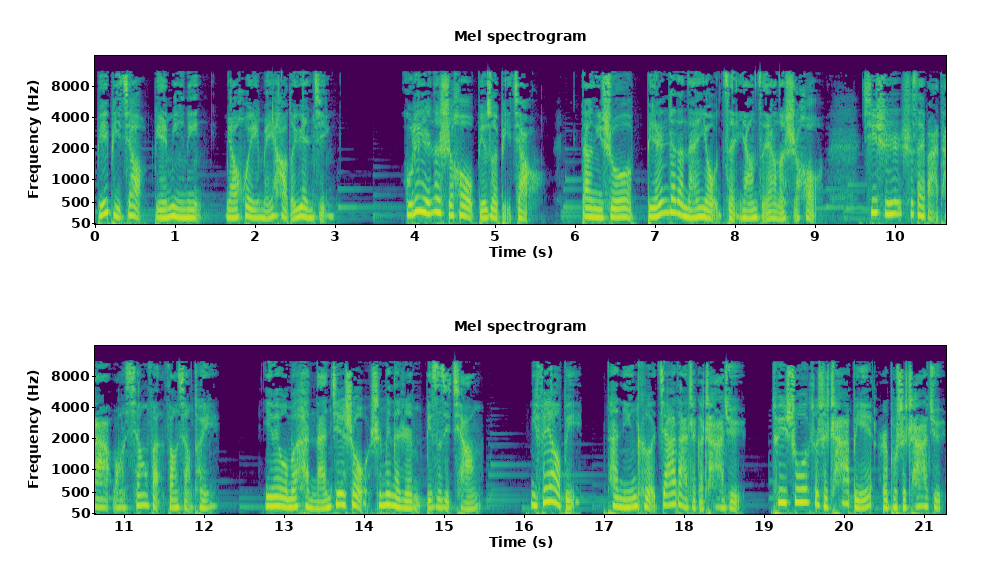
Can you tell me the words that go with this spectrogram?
别比较，别命令，描绘美好的愿景。鼓励人的时候别做比较。当你说别人家的男友怎样怎样的时候，其实是在把他往相反方向推，因为我们很难接受身边的人比自己强。你非要比，他宁可加大这个差距，推说这是差别而不是差距。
